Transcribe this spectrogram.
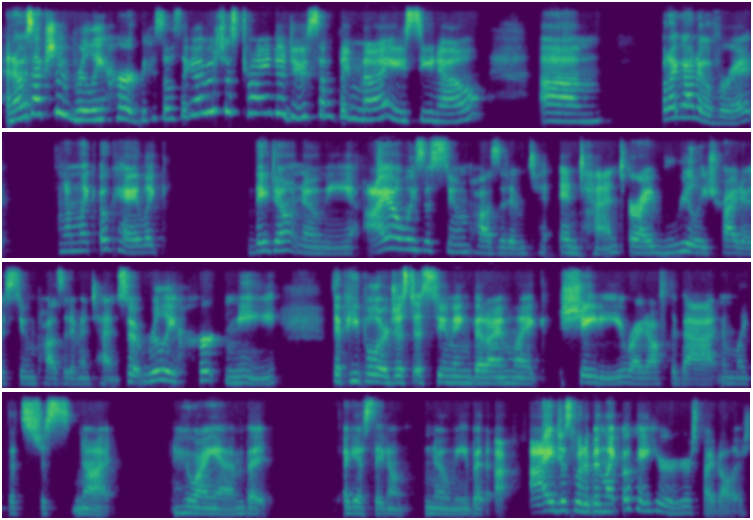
and i was actually really hurt because i was like i was just trying to do something nice you know um but i got over it and i'm like okay like they don't know me. I always assume positive t- intent, or I really try to assume positive intent. So it really hurt me that people are just assuming that I'm like shady right off the bat. And I'm like, that's just not who I am. But I guess they don't know me. But I, I just would have been like, okay, here, here's five dollars.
